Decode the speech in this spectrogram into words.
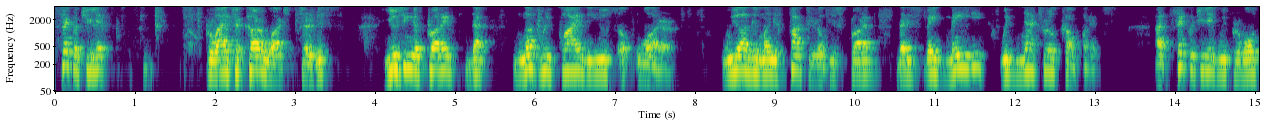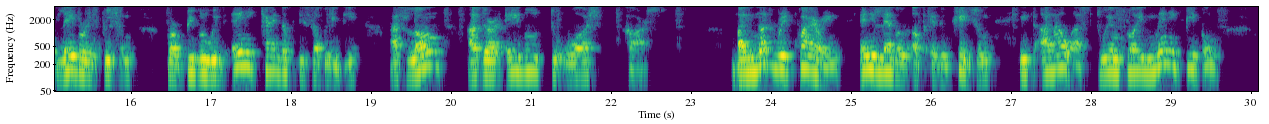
Seco Chile provides a car wash service using a product that not require the use of water. We are the manufacturer of this product that is made mainly with natural components. At Seco Chile, we promote labor inclusion for people with any kind of disability as long as they're able to wash cars. By not requiring any level of education, it allows us to employ many people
